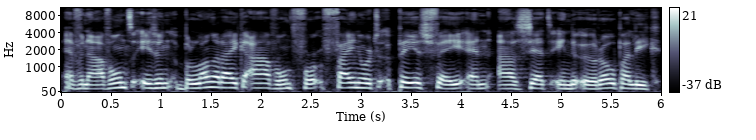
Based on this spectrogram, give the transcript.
En vanavond is een belangrijke avond voor Feyenoord, PSV en AZ in de Europa League.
